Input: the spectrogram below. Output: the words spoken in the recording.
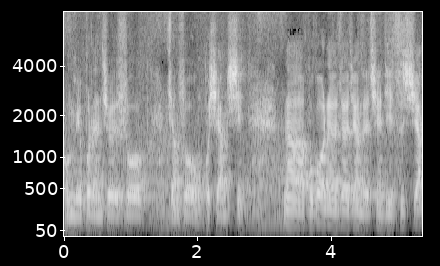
我们也不能就是说讲说我们不相信。那不过呢，在这样的前提之下，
